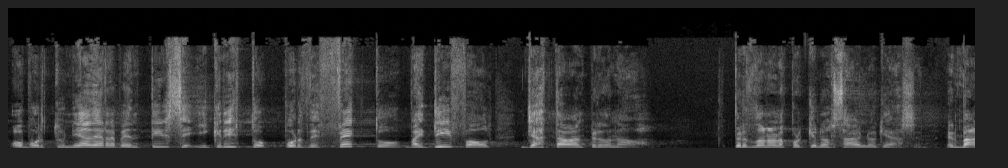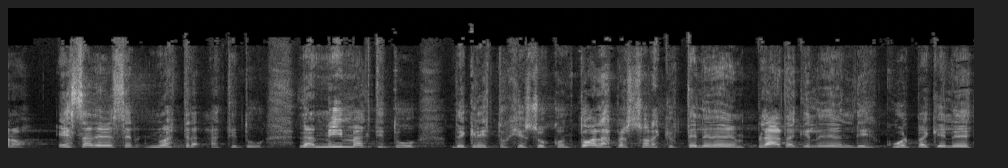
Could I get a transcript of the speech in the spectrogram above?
oportunidad de arrepentirse y Cristo por defecto, by default, ya estaban perdonados. Perdónanos porque no saben lo que hacen. Hermanos, esa debe ser nuestra actitud. La misma actitud de Cristo Jesús con todas las personas que usted le deben plata, que le deben disculpas, que le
